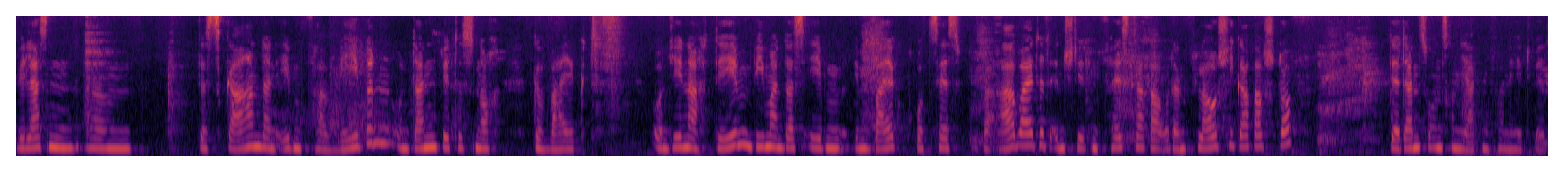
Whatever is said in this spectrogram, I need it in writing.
Wir lassen ähm, das Garn dann eben verweben und dann wird es noch gewalkt. Und je nachdem, wie man das eben im Balkprozess bearbeitet, entsteht ein festerer oder ein flauschigerer Stoff, der dann zu unseren Jacken vernäht wird.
